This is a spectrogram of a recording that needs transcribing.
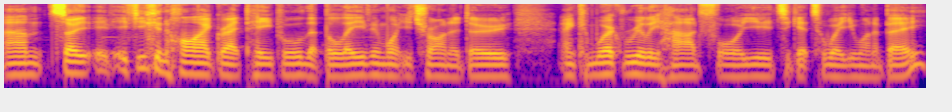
Um, so if, if you can hire great people that believe in what you're trying to do and can work really hard for you to get to where you want to be,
